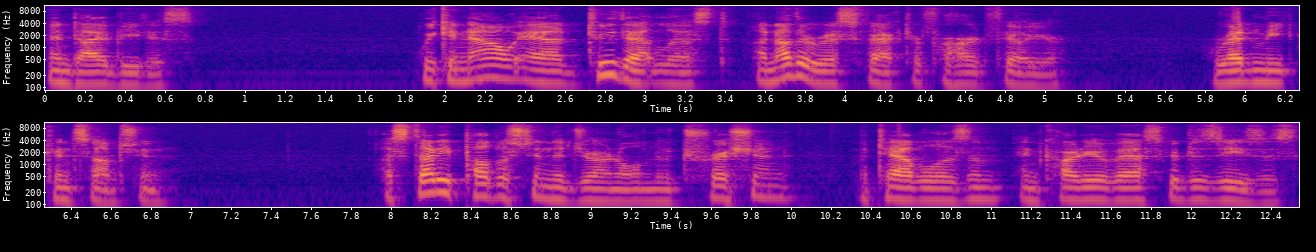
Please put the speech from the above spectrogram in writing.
and diabetes. We can now add to that list another risk factor for heart failure red meat consumption. A study published in the journal Nutrition, Metabolism, and Cardiovascular Diseases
